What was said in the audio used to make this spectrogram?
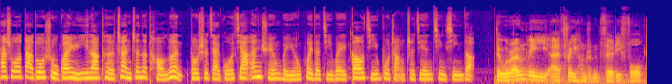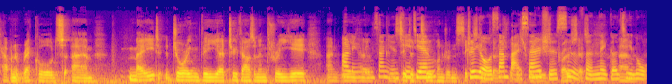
他说：“大多数关于伊拉克战争的讨论都是在国家安全委员会的几位高级部长之间进行的。” There were only 334 cabinet records made during the 2003 year, and 二零零三年期间只有三百三十四份内阁记录，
